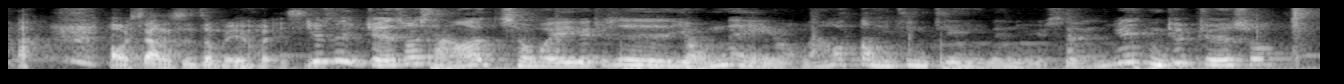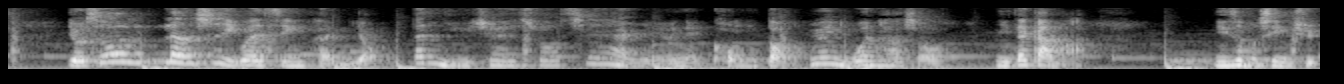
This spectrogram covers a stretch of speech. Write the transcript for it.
好像是这么一回事。就是觉得说想要成为一个就是有内容，然后动静皆宜的女生，因为你就觉得说，有时候认识一位新朋友，但你会觉得说现在人有点空洞，因为你问他的时候你在干嘛？你什么兴趣？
